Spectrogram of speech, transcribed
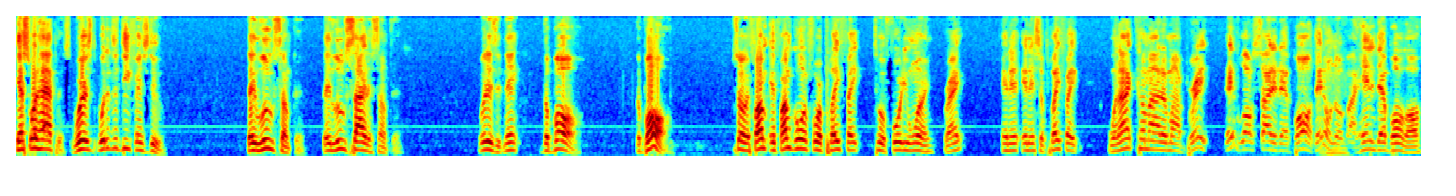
guess what happens? Where's what does the defense do? They lose something. They lose sight of something. What is it, Nick? The ball. The ball. So if I'm if I'm going for a play fake to a 41, right? And it, and it's a play fake, when I come out of my break, they've lost sight of that ball. They don't know if I handed that ball off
